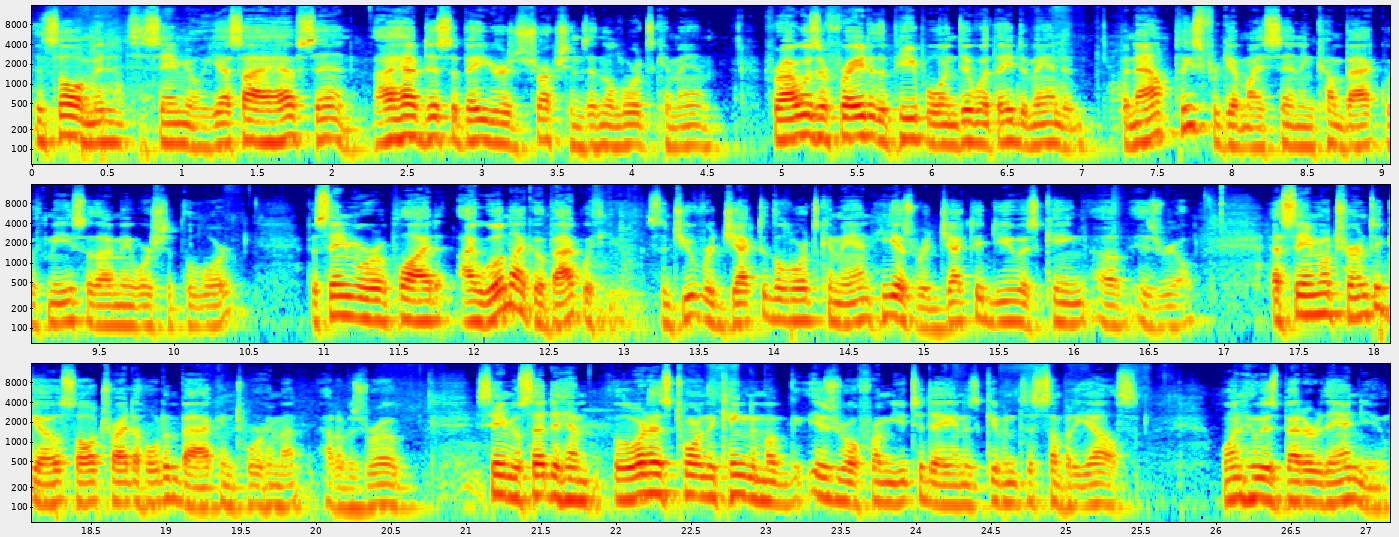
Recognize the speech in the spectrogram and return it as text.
Then Saul admitted to Samuel, Yes, I have sinned. I have disobeyed your instructions and the Lord's command. For I was afraid of the people and did what they demanded. But now, please forgive my sin and come back with me so that I may worship the Lord. Samuel replied, I will not go back with you. Since you've rejected the Lord's command, he has rejected you as king of Israel. As Samuel turned to go, Saul tried to hold him back and tore him out of his robe. Samuel said to him, The Lord has torn the kingdom of Israel from you today and has given it to somebody else, one who is better than you.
